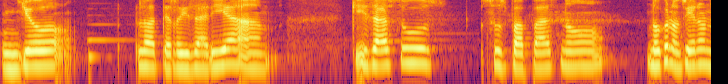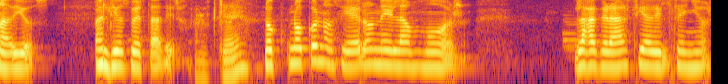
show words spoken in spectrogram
Yo lo aterrizaría. Quizás sus, sus papás no, no conocieron a Dios, al Dios verdadero. No, no conocieron el amor, la gracia del Señor.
